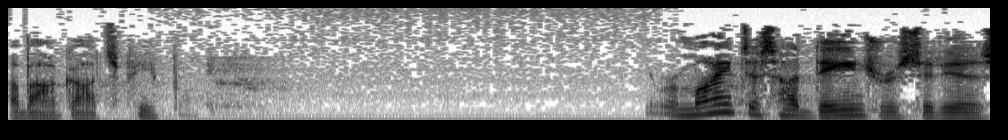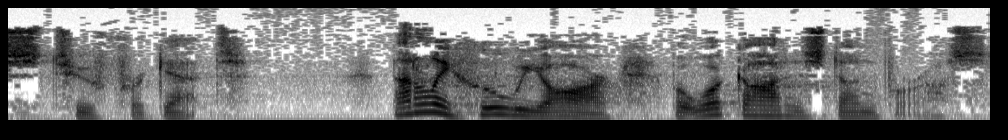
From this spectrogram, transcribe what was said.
about God's people. Reminds us how dangerous it is to forget not only who we are, but what God has done for us.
